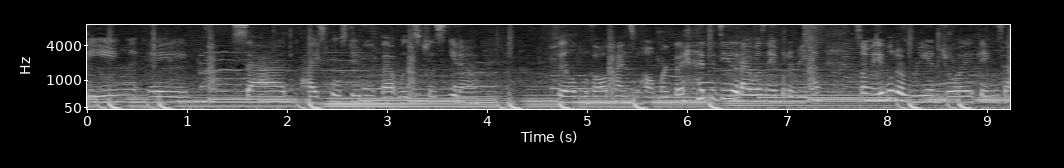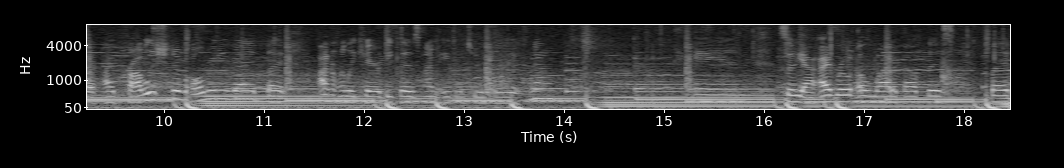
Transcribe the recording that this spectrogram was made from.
being a sad high school student that was just, you know, filled with all kinds of homework that I had to do that I wasn't able to read them. So I'm able to re enjoy things that I probably should have already read, but I don't really care because I'm able to enjoy it now. And so yeah, I wrote a lot about this, but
